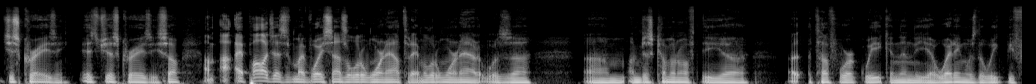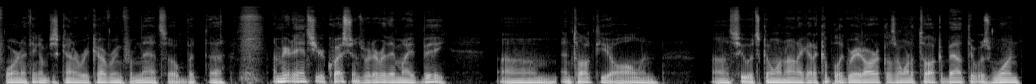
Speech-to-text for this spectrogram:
just crazy. It's just crazy. So I apologize if my voice sounds a little worn out today. I'm a little worn out. It was uh, um, I'm just coming off the uh, a, a, tough work week, and then the uh, wedding was the week before, and I think I'm just kind of recovering from that. So, but uh, I'm here to answer your questions, whatever they might be, um, and talk to you all and uh, see what's going on. I got a couple of great articles I want to talk about. There was one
